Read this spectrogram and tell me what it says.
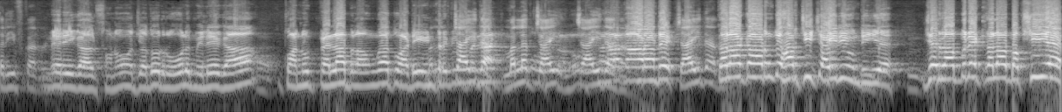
ਤਾਰੀਫ ਕਰ ਰਹੇ ਮੇਰੀ ਗੱਲ ਸੁਣੋ ਜਦੋਂ ਰੋਲ ਮਿਲੇਗਾ ਤੁਹਾਨੂੰ ਪਹਿਲਾਂ ਬੁਲਾਉਂਗਾ ਤੁਹਾਡੀ ਇੰਟਰਵਿਊ ਚਾਹੀਦਾ, ਮਤਲਬ ਚਾਹੀ- ਚਾਹੀਦਾ। ਕਲਾਕਾਰਾਂ ਦੇ। ਕਲਾਕਾਰ ਨੂੰ ਤੇ ਹਰ ਚੀਜ਼ ਚਾਹੀਦੀ ਹੁੰਦੀ ਹੈ ਜੇ ਰੱਬ ਨੇ ਕਲਾ ਬਖਸ਼ੀ ਹੈ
